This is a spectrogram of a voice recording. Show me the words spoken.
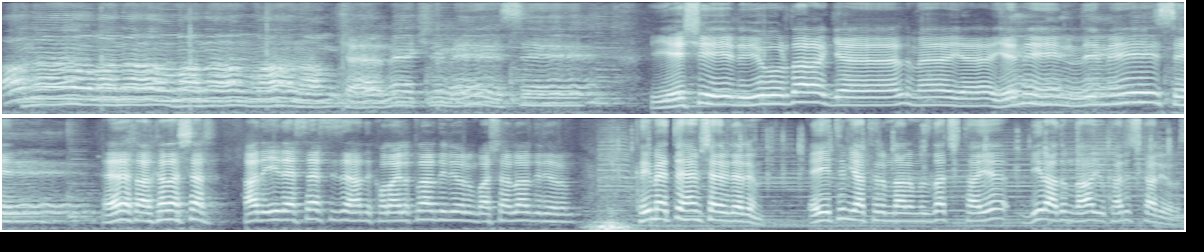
Anam anam anam anam kernekli misin? Yeşil yurda gelmeye yeminli misin? Evet arkadaşlar, hadi iyi dersler size. Hadi kolaylıklar diliyorum, başarılar diliyorum. Kıymetli hemşerilerim, eğitim yatırımlarımızda çıtayı bir adım daha yukarı çıkarıyoruz.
